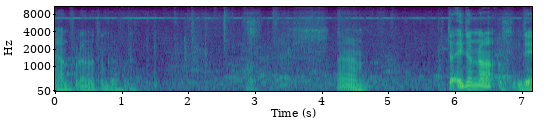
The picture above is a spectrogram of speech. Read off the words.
এখন পুরাণ নতুন করে উম, তো এই জন্য যে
